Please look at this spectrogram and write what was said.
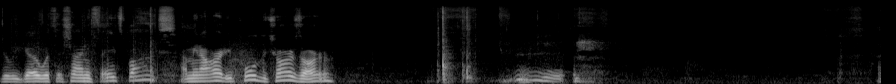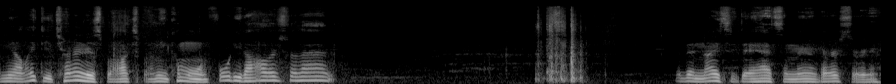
do we go with the Shining Fates box? I mean, I already pulled the Charizard. I mean, I like the Eternatus box, but I mean, come on, $40 for that? It'd been nice if they had some anniversary.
